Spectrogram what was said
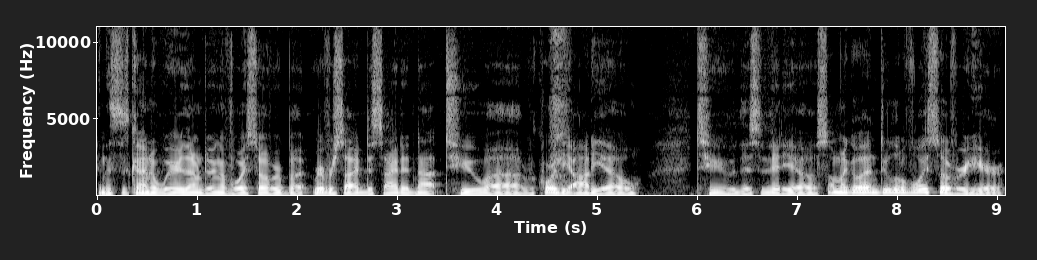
and this is kind of weird that I'm doing a voiceover, but Riverside decided not to uh, record the audio to this video, so I'm gonna go ahead and do a little voiceover here.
